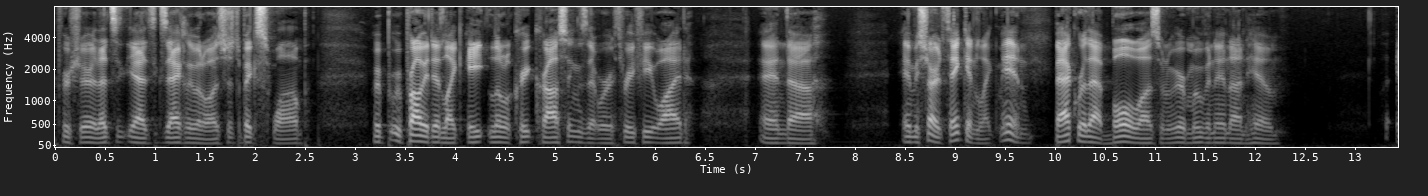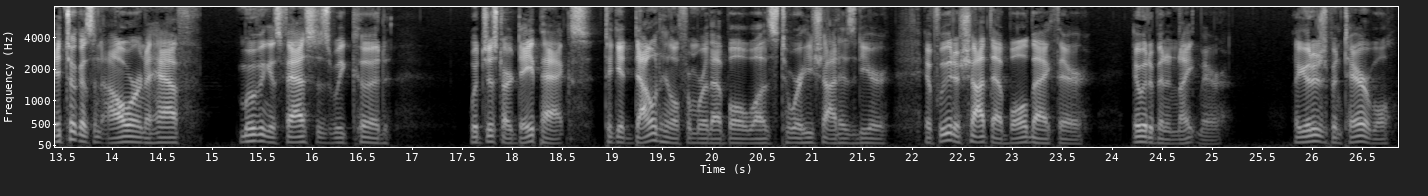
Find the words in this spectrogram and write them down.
for sure. That's yeah, it's exactly what it was. Just a big swamp. We, we probably did like eight little creek crossings that were three feet wide, and uh, and we started thinking like, man, back where that bull was when we were moving in on him, it took us an hour and a half moving as fast as we could with just our day packs to get downhill from where that bull was to where he shot his deer. If we would have shot that bull back there, it would have been a nightmare. Like it would have just been terrible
